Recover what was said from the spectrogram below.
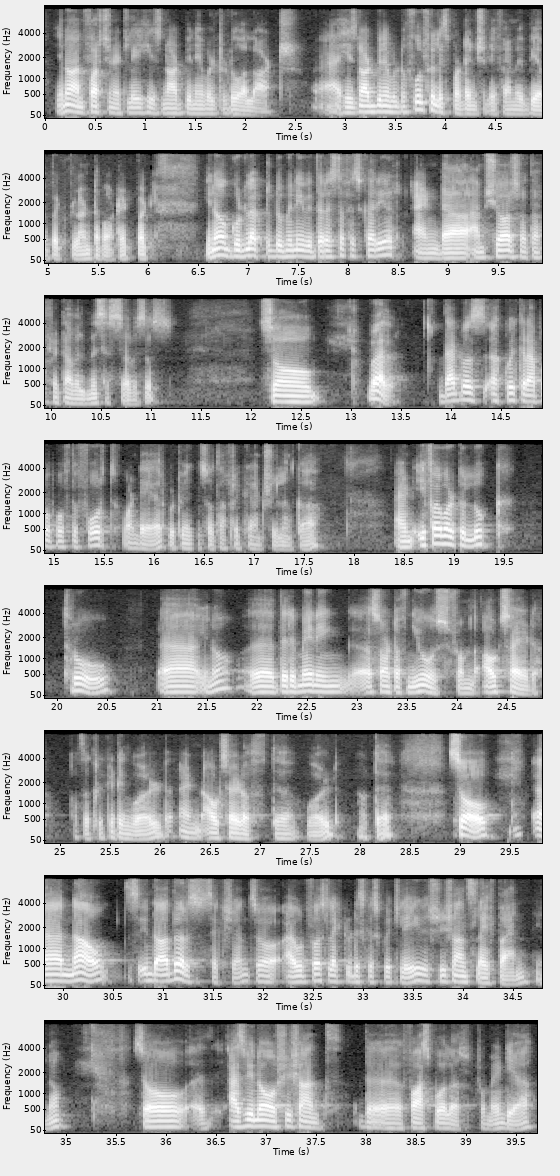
you know unfortunately he's not been able to do a lot. Uh, he's not been able to fulfill his potential if i may be a bit blunt about it but you know good luck to Duminy with the rest of his career and uh, i'm sure south africa will miss his services. So, well, that was a quick wrap up of the fourth one day between South Africa and Sri Lanka. And if I were to look through, you know, uh, the remaining uh, sort of news from the outside of the cricketing world and outside of the world out there. So uh, now in the others section, so I would first like to discuss quickly Sreesanth's life ban. You know, so uh, as we know, Sreesanth, the fast bowler from India,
